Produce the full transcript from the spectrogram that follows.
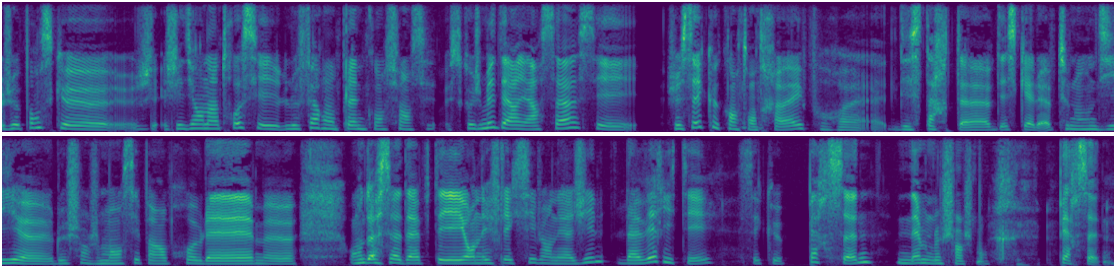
je pense que j'ai j'ai dit en intro, c'est le faire en pleine conscience. Ce que je mets derrière ça, c'est je sais que quand on travaille pour euh, des startups, des scale-up, tout le monde dit euh, le changement c'est pas un problème, euh, on doit s'adapter, on est flexible, on est agile. La vérité, c'est que personne n'aime le changement. Personne.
